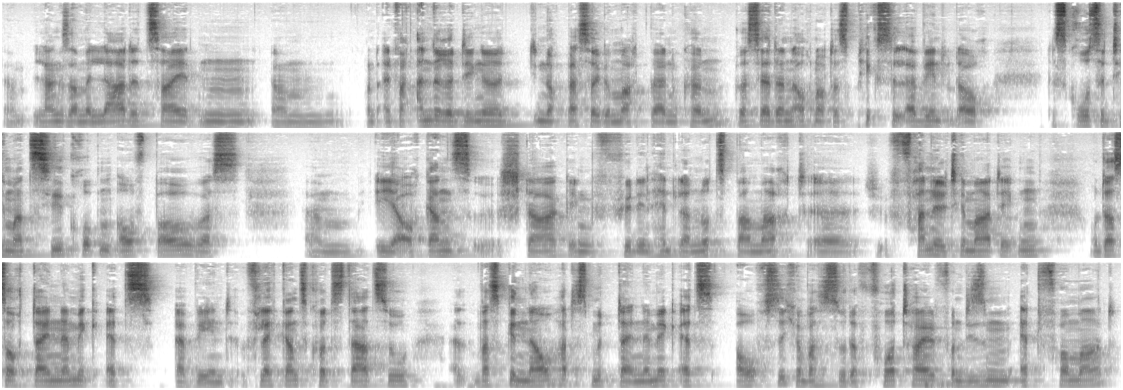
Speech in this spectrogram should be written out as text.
ähm, langsame Ladezeiten ähm, und einfach andere Dinge, die noch besser gemacht werden können. Du hast ja dann auch noch das Pixel erwähnt und auch das große Thema Zielgruppenaufbau, was ähm, ihr ja auch ganz stark für den Händler nutzbar macht, äh, Funnel-Thematiken und du hast auch Dynamic Ads erwähnt. Vielleicht ganz kurz dazu, äh, was genau hat es mit Dynamic Ads auf sich und was ist so der Vorteil von diesem Ad-Format?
